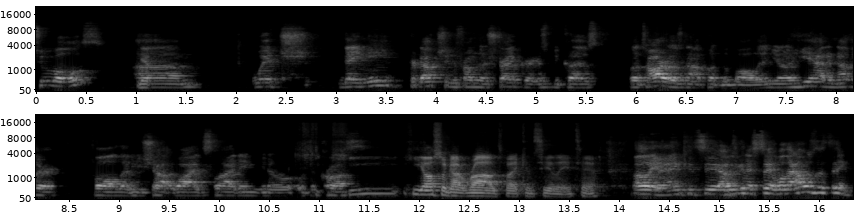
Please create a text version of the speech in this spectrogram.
two goals, Yep. um, which they need production from their strikers because Lautaro's not putting the ball in. You know, he had another ball that he shot wide, sliding, you know, with the cross. He he also got robbed by Consigli too. Oh yeah, and Consigli. I was gonna say, well, that was the thing.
